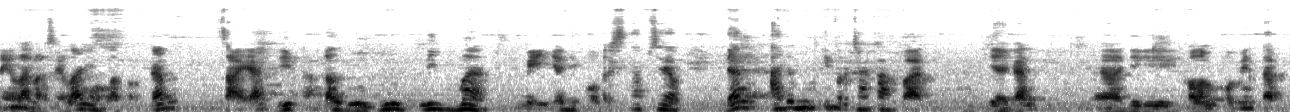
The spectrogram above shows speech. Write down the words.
Nela Marcella yang melaporkan saya di tanggal 25 Mei-nya di Polres Tapsel. Dan ada bukti percakapan, ya kan, Eh, di kolom komentar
